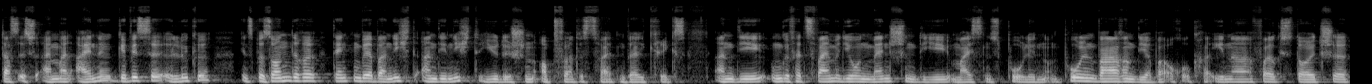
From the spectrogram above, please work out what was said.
Das ist einmal eine gewisse Lücke. Insbesondere denken wir aber nicht an die nicht-jüdischen Opfer des Zweiten Weltkriegs, an die ungefähr zwei Millionen Menschen, die meistens Polinnen und Polen waren, die aber auch Ukrainer, Volksdeutsche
